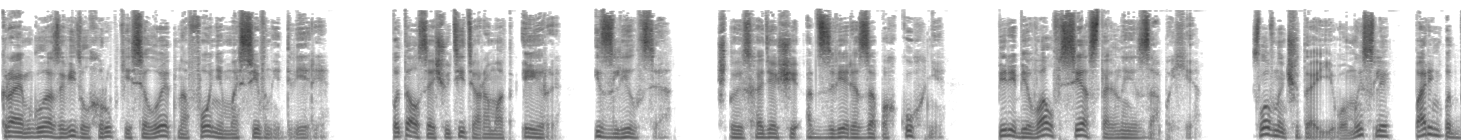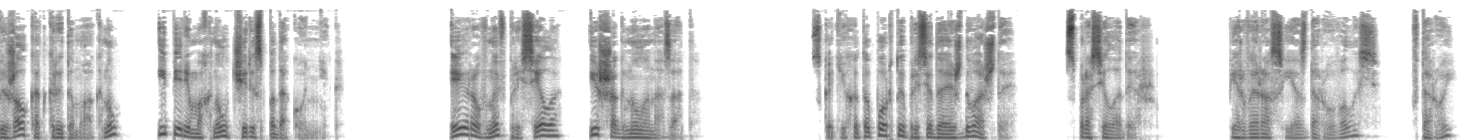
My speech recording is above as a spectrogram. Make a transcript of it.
Краем глаза видел хрупкий силуэт на фоне массивной двери. Пытался ощутить аромат Эйры и злился, что исходящий от зверя запах кухни перебивал все остальные запахи. Словно читая его мысли, парень подбежал к открытому окну и перемахнул через подоконник. Эйра вновь присела и шагнула назад. «С каких это пор ты приседаешь дважды?» — спросил Адер. «Первый раз я здоровалась, второй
